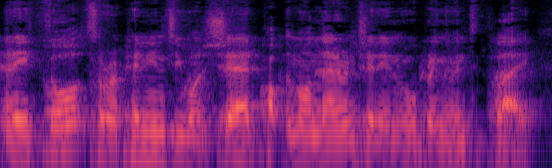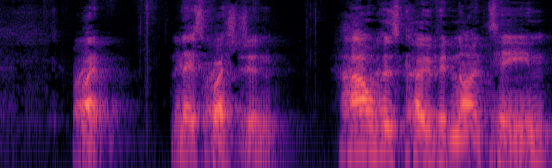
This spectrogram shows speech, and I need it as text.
any thoughts or opinions you want shared, pop them on there and Jillian will bring them into play. Right, next question. How has COVID 19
